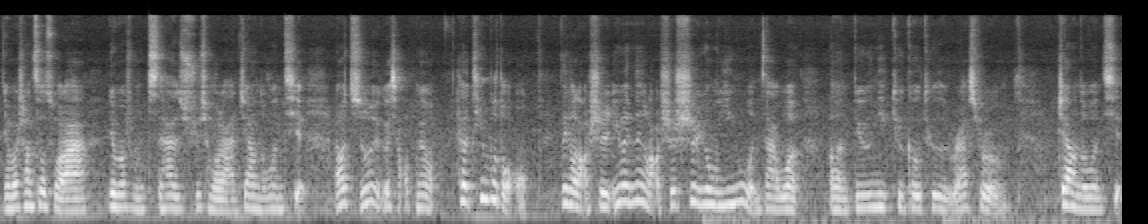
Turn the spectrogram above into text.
你要不要上厕所啦？你有没有什么其他的需求啦？这样的问题。然后其中有一个小朋友，他就听不懂。那个老师，因为那个老师是用英文在问，嗯，Do you need to go to the restroom？这样的问题，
